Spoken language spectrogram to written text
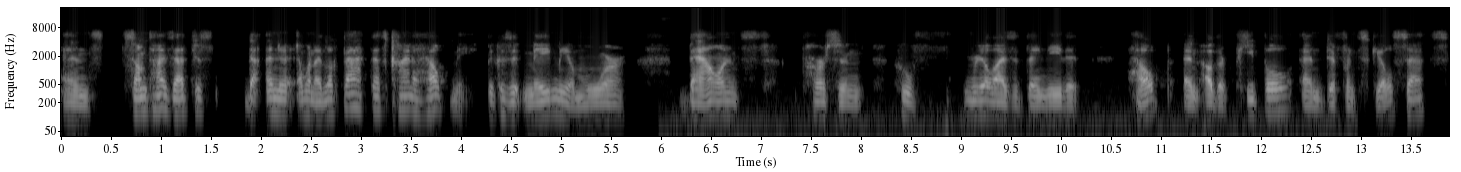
and sometimes that just that and, and when i look back that's kind of helped me because it made me a more balanced person who realized that they needed help and other people and different skill sets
